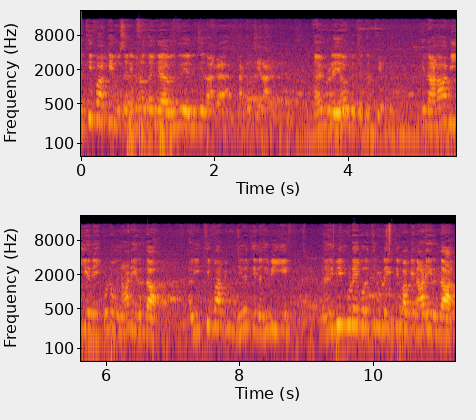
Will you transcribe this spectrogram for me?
இத்திபாக்கி முசனிபர் வந்து எழுதினாங்க வந்து நக்கல் செய்கிறாங்க நவீனுடைய யோகத்தை கருத்தியது இந்த அனாபிகியதை கூட அவங்க நாடி இருந்தால் அல் இத்திபாகின் ஜிகத்தி நகுவியின் நகிவியுடைய புறத்தில் உள்ள இத்திபாகை நாடி இருந்தால்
